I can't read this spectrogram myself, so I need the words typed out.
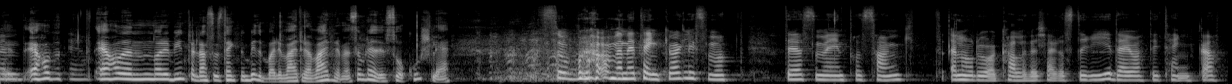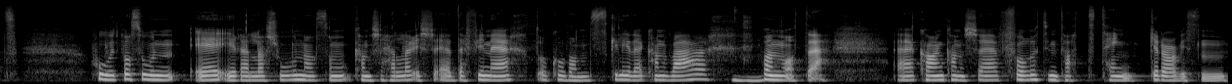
Men, jeg hadde, jeg hadde, når jeg begynte å lese, så tenkte jeg nå blir det bare verre og verre, men så ble det så koselig. Så bra. Men jeg tenker òg liksom at det som er interessant, eller når du også kaller det kjæresteri, det er jo at jeg tenker at hovedpersonen er i relasjoner som kanskje heller ikke er definert, og hvor vanskelig det kan være, på en måte. Eh, hva en kanskje forutinntatt tenker da, hvis en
